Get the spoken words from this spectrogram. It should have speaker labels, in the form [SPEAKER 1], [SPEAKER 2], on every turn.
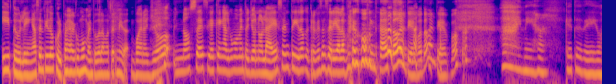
[SPEAKER 1] ¿Y tú, Lynn, has sentido culpa en algún momento de la maternidad?
[SPEAKER 2] Bueno, yo no sé si es que en algún momento yo no la he sentido, que creo que esa sería la pregunta. Todo el tiempo, todo el tiempo.
[SPEAKER 1] Ay, mija, ¿qué te digo?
